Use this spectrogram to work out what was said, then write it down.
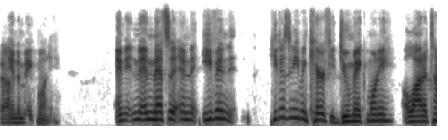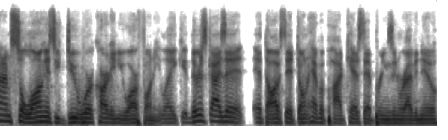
Yeah. and to make money, and and, and that's it. And even he doesn't even care if you do make money a lot of times, so long as you do work hard and you are funny. Like there's guys at at the office that don't have a podcast that brings in revenue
